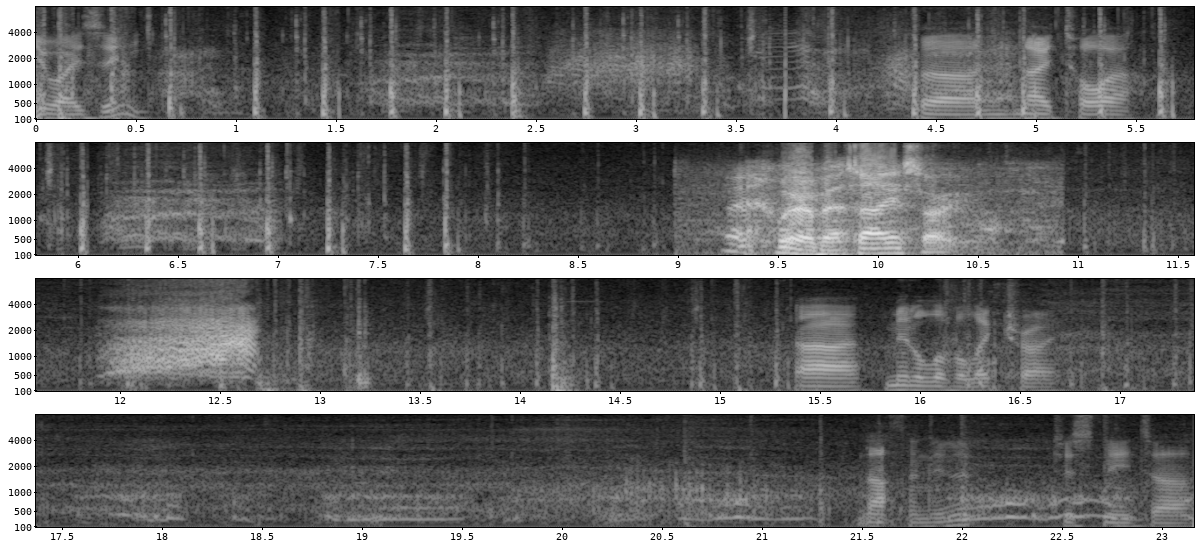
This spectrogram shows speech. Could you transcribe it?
UAZ. Uh, no tyre. Whereabouts are you? Sorry. Uh, middle of Electro. In it. Just needs a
